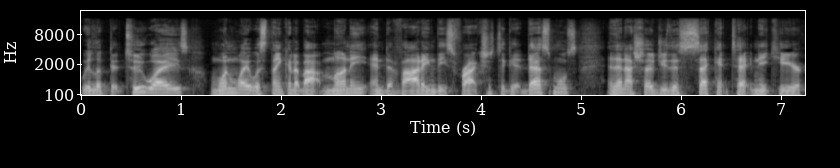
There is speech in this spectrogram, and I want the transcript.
We looked at two ways. One way was thinking about money and dividing these fractions to get decimals. And then I showed you this second technique here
